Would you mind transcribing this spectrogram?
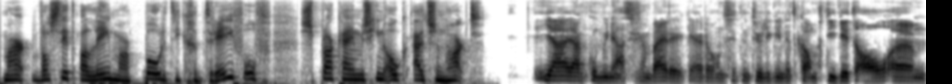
Maar was dit alleen maar politiek gedreven of sprak hij misschien ook uit zijn hart? Ja, ja een combinatie van beide. Erdogan zit natuurlijk in het kamp die dit al... Um,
